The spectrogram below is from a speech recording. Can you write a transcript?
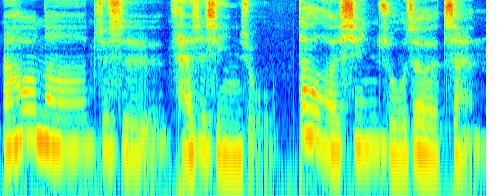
然后呢，就是才是新竹。到了新竹这个站，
